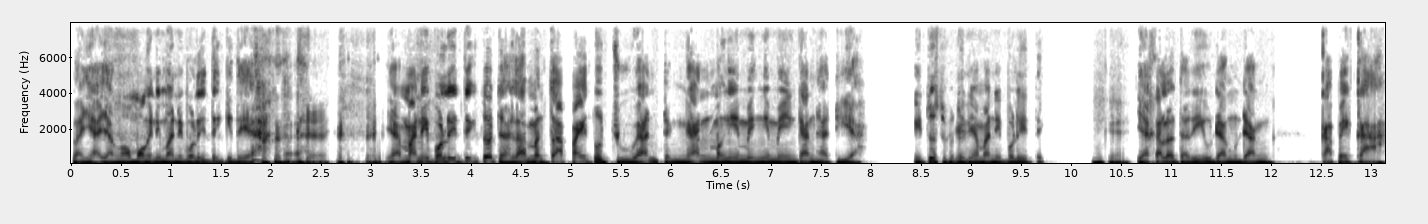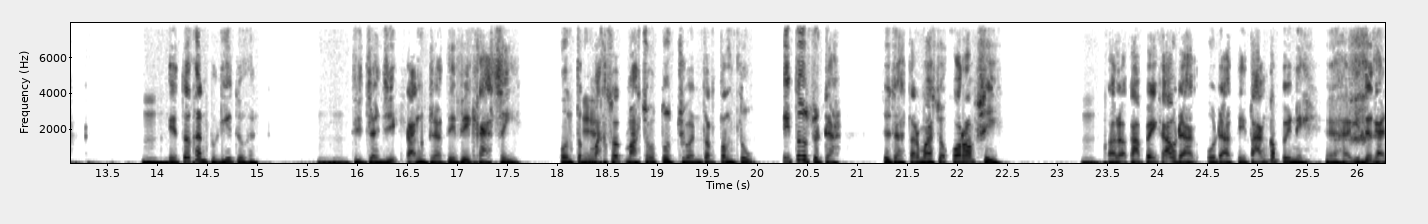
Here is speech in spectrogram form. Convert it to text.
banyak yang ngomong ini money politik gitu ya. ya money politik itu adalah mencapai tujuan dengan mengiming-imingkan hadiah. Itu sebetulnya money politik. Oke. Ya kalau dari undang-undang KPK Hmm. itu kan begitu kan. Hmm. Dijanjikan gratifikasi untuk Ya. maksud-maksud tujuan tertentu. Itu sudah sudah termasuk korupsi. Hmm. Kalau KPK udah udah ditangkap ini, ya, gitu kan.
